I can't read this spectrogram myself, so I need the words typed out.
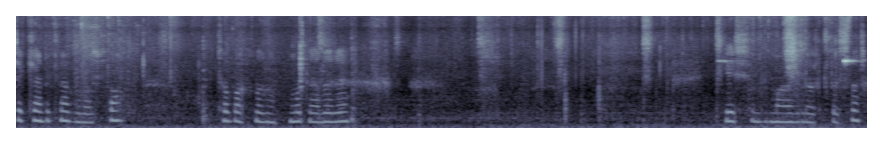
şekerlikler var altta tabakları, modelleri yeşil, mavili arkadaşlar.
